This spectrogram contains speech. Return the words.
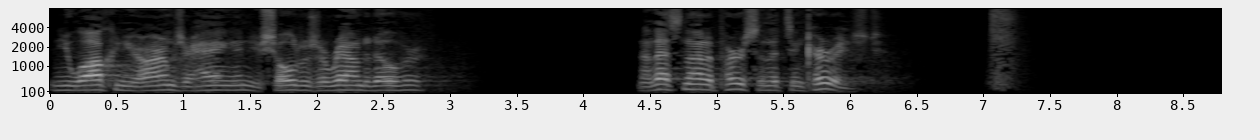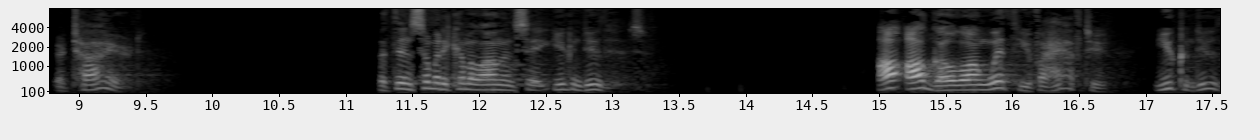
and you walk and your arms are hanging, your shoulders are rounded over. Now, that's not a person that's encouraged. They're tired. But then somebody come along and say, You can do this. I'll, I'll go along with you if I have to. You can do this.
